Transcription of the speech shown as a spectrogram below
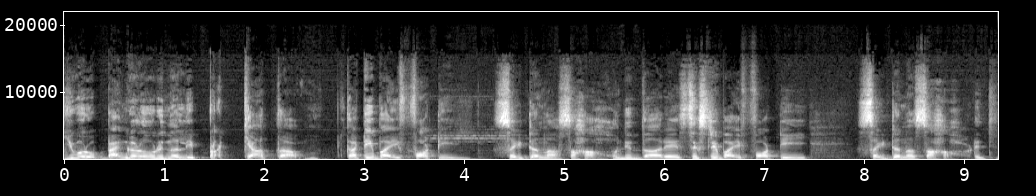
ಇವರು ಬೆಂಗಳೂರಿನಲ್ಲಿ ಪ್ರಖ್ಯಾತ ತರ್ಟಿ ಬೈ ಫಾರ್ಟಿ ಸೈಟನ್ನು ಸಹ ಹೊಂದಿದ್ದಾರೆ. ಸಿಕ್ಸ್ಟಿ ಬೈ ಫಾರ್ಟಿ ಸೈಟನ್ನು ಸಹ ಹೊಡೆದಿ,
